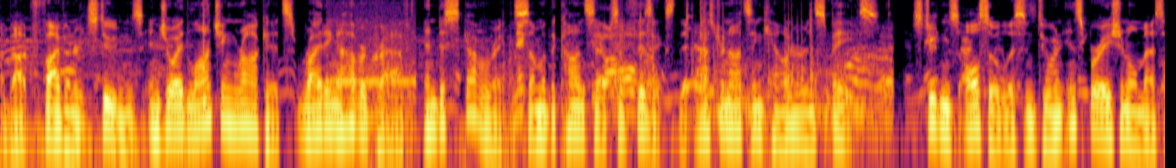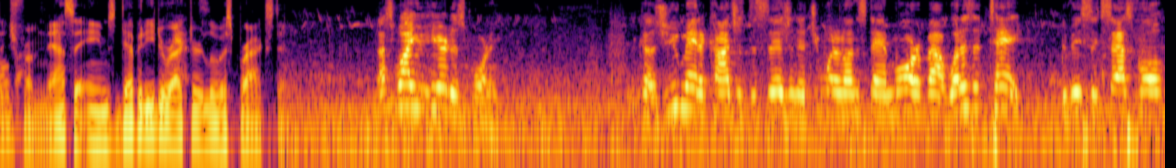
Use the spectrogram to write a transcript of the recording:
About 500 students enjoyed launching rockets, riding a hovercraft, and discovering some of the concepts of physics that astronauts encounter in space. Students also listened to an inspirational message from NASA Ames Deputy Director Lewis Braxton. That's why you're here this morning because you made a conscious decision that you wanted to understand more about what does it take to be successful.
